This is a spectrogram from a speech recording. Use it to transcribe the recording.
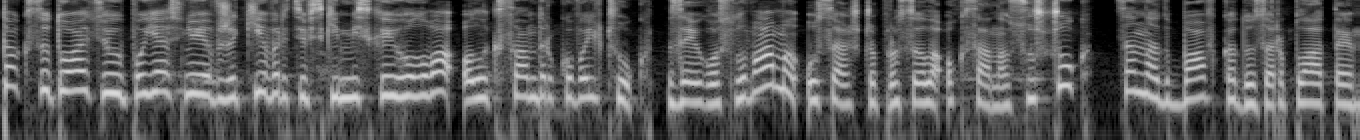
Так ситуацію пояснює вже ківерцівський міський голова Олександр Ковальчук. За його словами, усе, що просила Оксана Сущук, це надбавка до зарплати.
